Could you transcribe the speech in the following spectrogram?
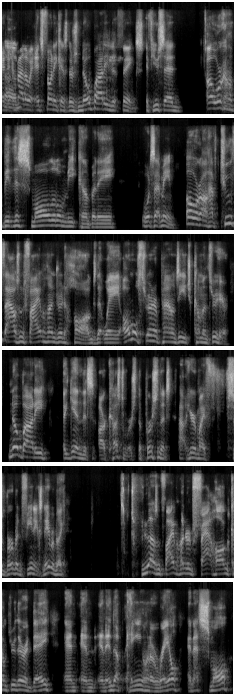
And, um, and, by the way, it's funny because there's nobody that thinks if you said, "Oh, we're going to be this small little meat company," what's that mean? Oh, we're going to have two thousand five hundred hogs that weigh almost three hundred pounds each coming through here. Nobody again, that's our customers. The person that's out here in my f- suburban Phoenix neighborhood, like, 2,500 fat hogs come through there a day and and and end up hanging on a rail, and that's small,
